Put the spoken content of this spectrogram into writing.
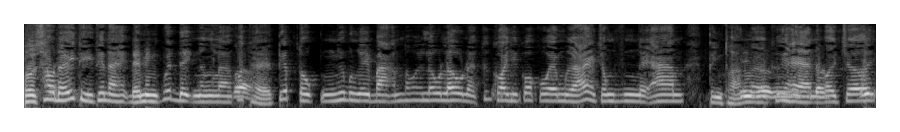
Rồi sau đấy thì thế này để mình quyết định rằng là có Vâng. thể tiếp tục như một người bạn thôi. Lâu lâu này cứ coi như có cô em gái ở trong nghệ an. Thỉnh thoảng ờ, cứ hè vâng. gọi chơi.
